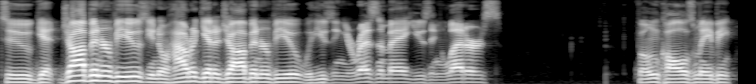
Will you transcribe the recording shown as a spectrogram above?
to get job interviews. You know how to get a job interview with using your resume, using letters, phone calls, maybe.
